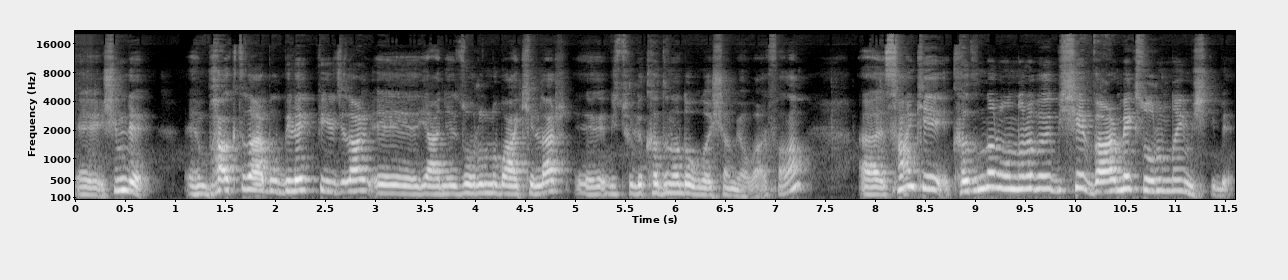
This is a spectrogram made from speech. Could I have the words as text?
E, şimdi e, baktılar bu bilek pilciler e, yani zorunlu bakirler e, bir türlü kadına da ulaşamıyorlar falan. E, sanki kadınlar onlara böyle bir şey vermek zorundaymış gibi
